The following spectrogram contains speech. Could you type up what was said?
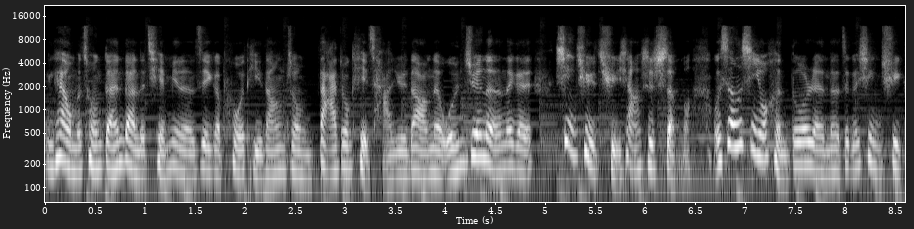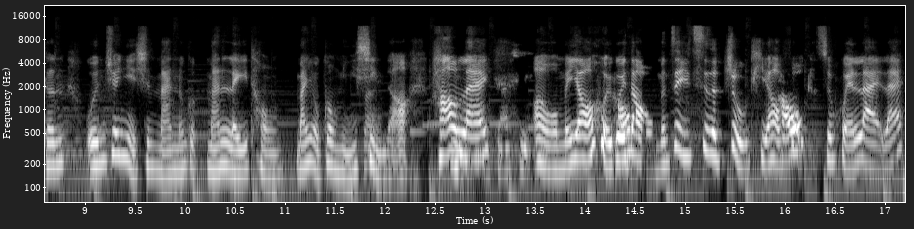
你看，我们从短短的前面的这个破题当中，大家都可以察觉到那文娟的那个兴趣取向是什么。我相信有很多人的这个兴趣跟文娟也是蛮能够蛮雷同、蛮有共鸣性的啊。好，嗯、来，哦、呃，我们要回归到我们这一次的主题啊，是回来，来，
